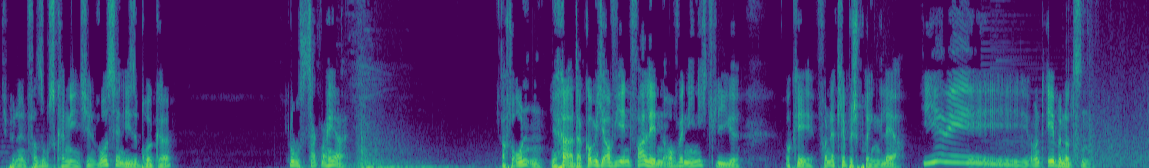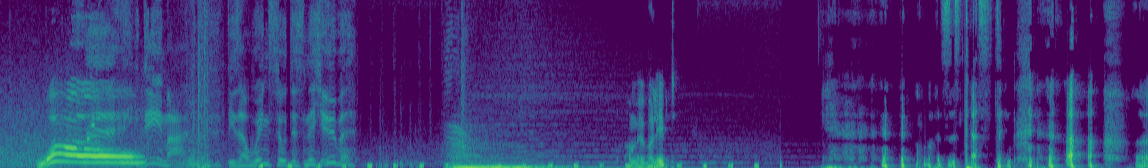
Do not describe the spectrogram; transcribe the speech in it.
Ich bin ein Versuchskaninchen. Wo ist denn diese Brücke? Los, zeig mal her. Ach, da unten. Ja, da komme ich auf jeden Fall hin, auch wenn ich nicht fliege. Okay, von der Klippe springen, leer. Yippie! Und E benutzen. Wow! Dieser Wingsuit ist nicht übel. Haben wir überlebt? Was ist das denn?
